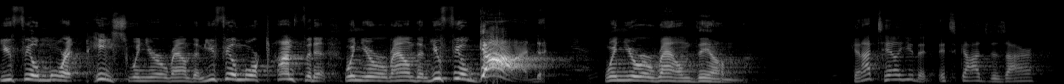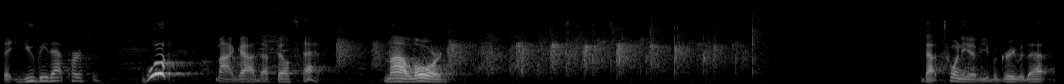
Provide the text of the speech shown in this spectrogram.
You feel more at peace when you're around them. You feel more confident when you're around them. You feel God when you're around them. Can I tell you that it's God's desire that you be that person? Woo! My God, I felt that. My Lord. About 20 of you agree with that.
